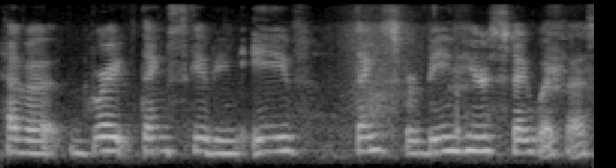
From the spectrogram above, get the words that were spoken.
Have a great Thanksgiving Eve. Thanks for being here. Stay with us.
